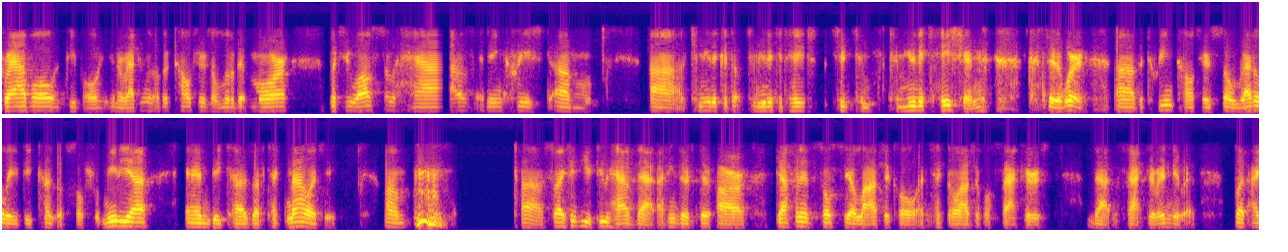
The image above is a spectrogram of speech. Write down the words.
travel and people interacting with other cultures a little bit more, but you also have an increased um, uh, communica- communication, communication, say the word, uh, between cultures so readily because of social media and because of technology. Um, uh, so I think you do have that. I think there, there are definite sociological and technological factors that factor into it. But I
